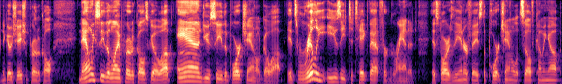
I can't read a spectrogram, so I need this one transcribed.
negotiation protocol. Now we see the line protocols go up and you see the port channel go up. It's really easy to take that for granted as far as the interface, the port channel itself coming up,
